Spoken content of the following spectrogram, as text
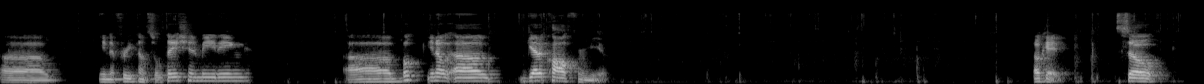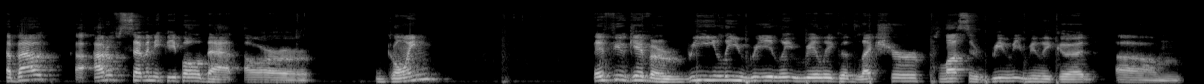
Uh, in a free consultation meeting, uh, book, you know, uh, get a call from you. Okay, so about uh, out of 70 people that are going, if you give a really, really, really good lecture plus a really, really good um,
